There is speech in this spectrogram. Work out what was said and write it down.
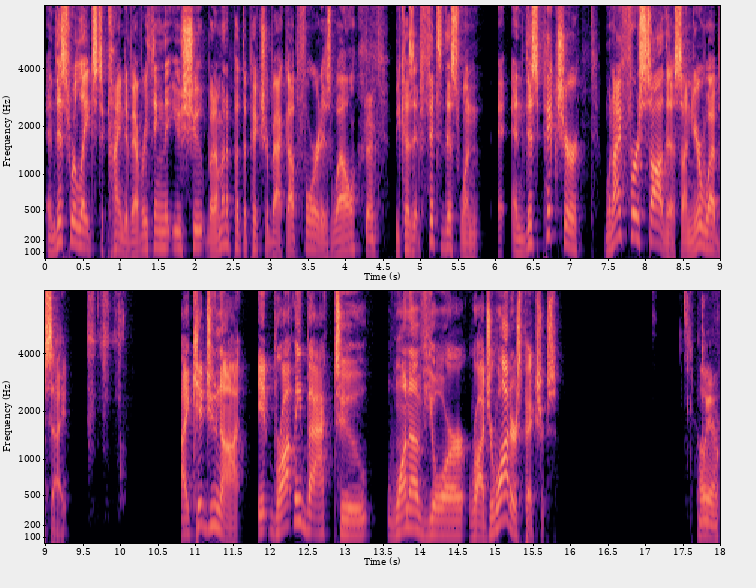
and this relates to kind of everything that you shoot, but I'm going to put the picture back up for it as well okay. because it fits this one. And this picture, when I first saw this on your website, I kid you not, it brought me back to one of your Roger Waters pictures. Oh yeah.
